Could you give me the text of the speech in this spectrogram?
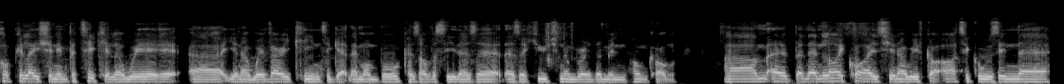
population in particular, we're uh, you know we're very keen to get them on board because obviously there's a there's a huge number of them in Hong Kong. Um, uh, but then likewise, you know, we've got articles in there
